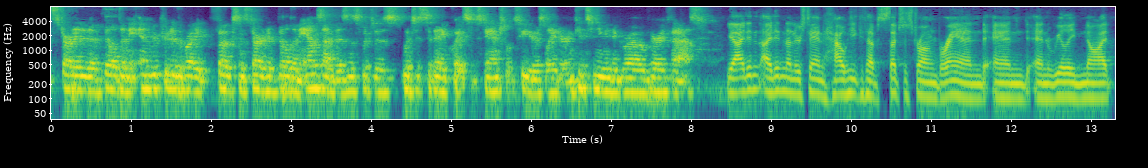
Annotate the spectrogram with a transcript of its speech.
started to build an, and recruited the right folks and started to build an Amazon business, which is which is today quite substantial two years later and continuing to grow very fast. Yeah, I didn't. I didn't understand how he could have such a strong brand and and really not.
